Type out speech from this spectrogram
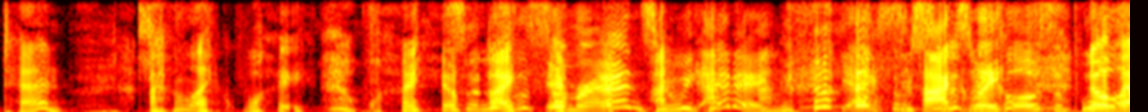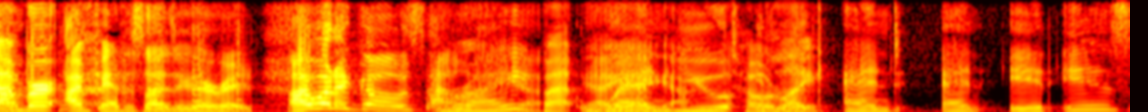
10. I'm like, why? Why am so I as the summer ends who are we kidding Yeah, As soon as exactly. we close the pool. November, I'm fantasizing. They're right. I want to go south. right Yeah, but yeah, when yeah, you totally. like and and it is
